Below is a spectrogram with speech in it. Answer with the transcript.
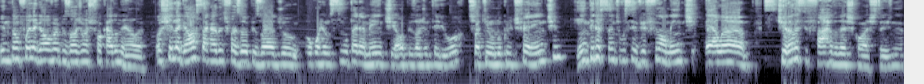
Então foi legal ver um episódio mais focado nela. Eu achei legal a sacada de fazer o episódio ocorrendo simultaneamente ao episódio anterior, só que um núcleo diferente. E é interessante você ver finalmente ela tirando esse fardo das costas, né?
